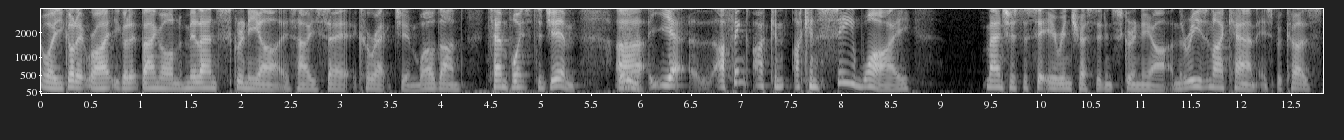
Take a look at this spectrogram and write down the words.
Well, you got it right. You got it bang on. Milan Skriniar is how you say it correct, Jim. Well done. 10 points to Jim. Uh, yeah, I think I can I can see why Manchester City are interested in Skriniar, and the reason I can is because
